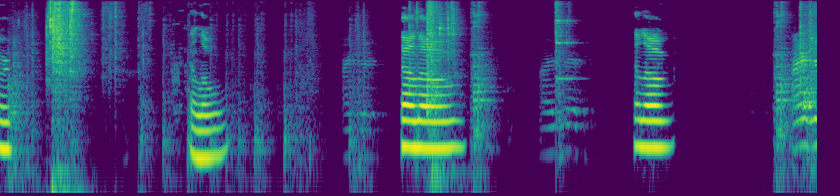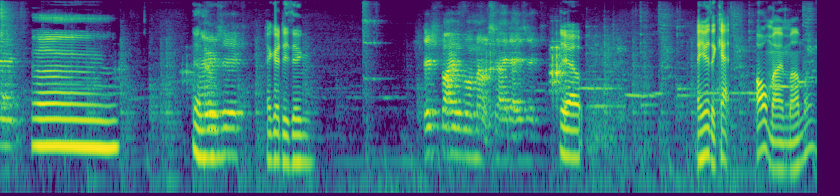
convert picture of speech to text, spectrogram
Or- Hello. Hello. Hello. Hello. Isaac. I got the thing. There's five of them outside, Isaac. Yeah. I hear the cat. Oh my mama.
